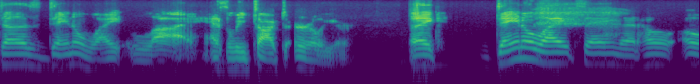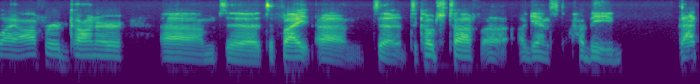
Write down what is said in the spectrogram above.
does Dana White lie, as we talked earlier? Like Dana White saying that oh, oh I offered Conor um, to to fight um, to to coach TUF uh, against Khabib," that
